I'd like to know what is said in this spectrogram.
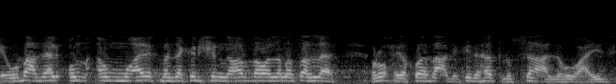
إيه وبعد ذلك ام أمه قالت ما ذاكرش النهارده ولا ما صلاش. روح يا اخويا بعد كده هات له الساعة اللي هو عايزها.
